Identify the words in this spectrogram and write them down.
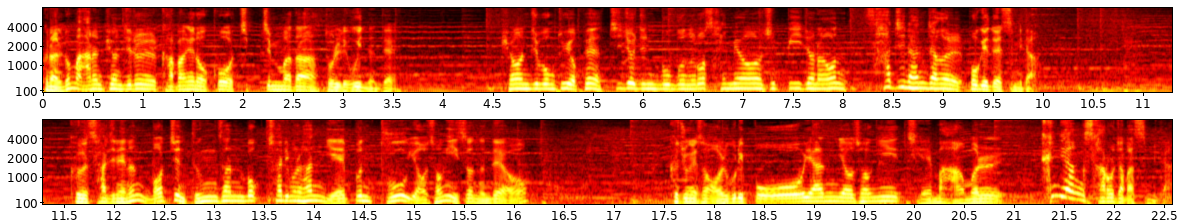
그날도 많은 편지를 가방에 넣고 집집마다 돌리고 있는데 편지 봉투 옆에 찢어진 부분으로 살며시 삐져나온 사진 한 장을 보게 됐습니다. 그 사진에는 멋진 등산복 차림을 한 예쁜 두 여성이 있었는데요. 그 중에서 얼굴이 뽀얀 여성이 제 마음을 그냥 사로잡았습니다.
